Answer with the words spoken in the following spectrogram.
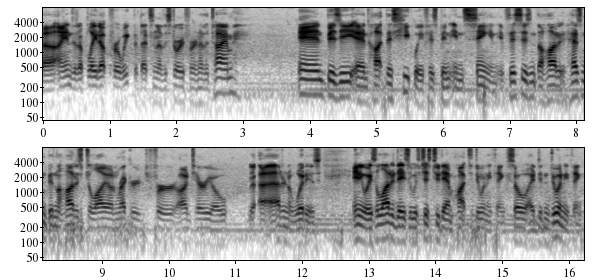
Uh, I ended up laid up for a week, but that's another story for another time. And busy and hot. This heat wave has been insane. If this isn't the hot, it hasn't been the hottest July on record for Ontario. I, I don't know what is. Anyways, a lot of days it was just too damn hot to do anything, so I didn't do anything.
